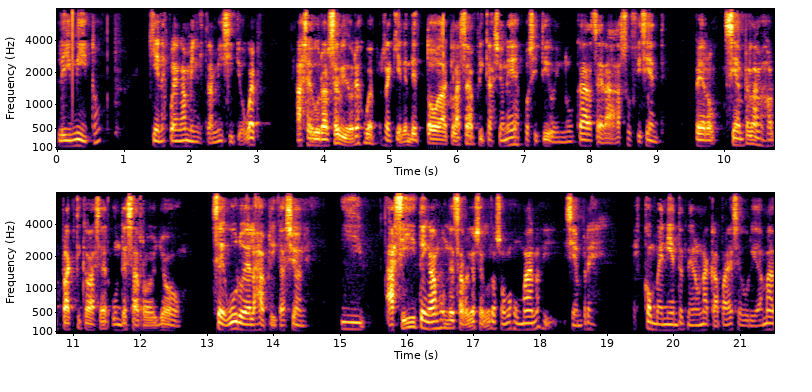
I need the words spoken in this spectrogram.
limito quienes pueden administrar mi sitio web. Asegurar servidores web requieren de toda clase de aplicaciones y dispositivos y nunca será suficiente. Pero siempre la mejor práctica va a ser un desarrollo seguro de las aplicaciones. Y así tengamos un desarrollo seguro, somos humanos y siempre es conveniente tener una capa de seguridad más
